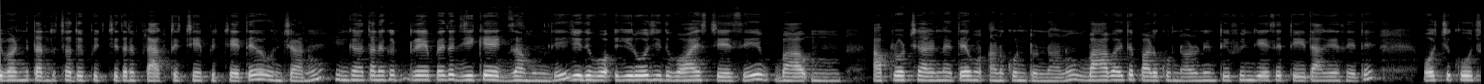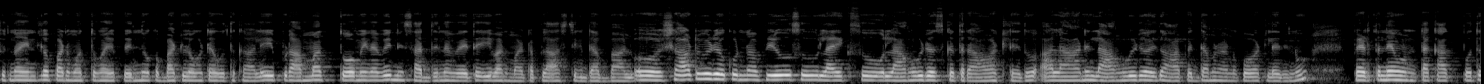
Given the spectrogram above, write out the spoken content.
ఇవన్నీ తనతో చదివిపించి తన ప్రాక్టీస్ చేపించి అయితే ఉంచాను. ఇంకా తనకు రేపైతే జీకే ఎగ్జామ్ ఉంది. ఇది ఈరోజు ఈ రోజు ఇది వాయిస్ చేసి బా అప్లోడ్ చేయాలని అయితే అనుకుంటున్నాను. బాబు అయితే పడుకున్నాడు. నేను టిఫిన్ చేసి టీ తాగేసి అయితే వచ్చి కూర్చున్న ఇంట్లో పని మొత్తం అయిపోయింది. ఒక బట్టలు ఒకటే ఉతకాలి. ఇప్పుడు అమ్మ తోమినవి నీ సర్దినవి అయితే ఇవన్నమాట. ప్లాస్టిక్ డబ్బాలు. షార్ట్ వీడియోకు ఉన్న వ్యూస్ లైక్స్ లాంగ్ వీడియోస్కి అయితే రావట్లేదు. అలా అని లాంగ్ వీడియో అయితే ఆపేద్దామని అనుకోవట్లేదు నేను. పెడుతూనే ఉంటా. కాకపోతే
